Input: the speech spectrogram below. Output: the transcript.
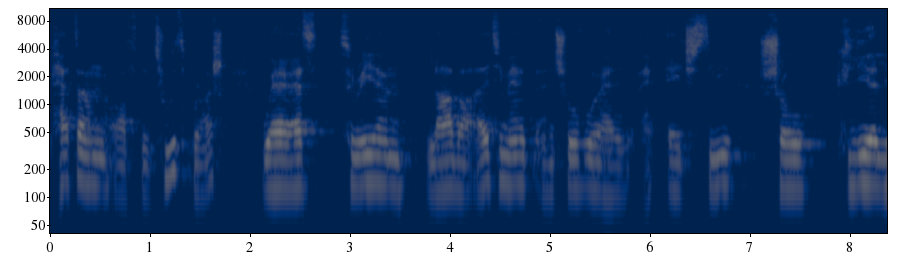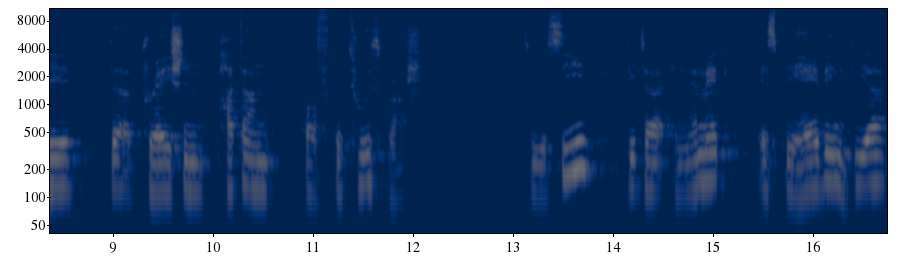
pattern of the toothbrush, whereas 3M Lava Ultimate and Shofu HC show clearly the abrasion pattern of the toothbrush. So you see, Vita Enamic is behaving here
